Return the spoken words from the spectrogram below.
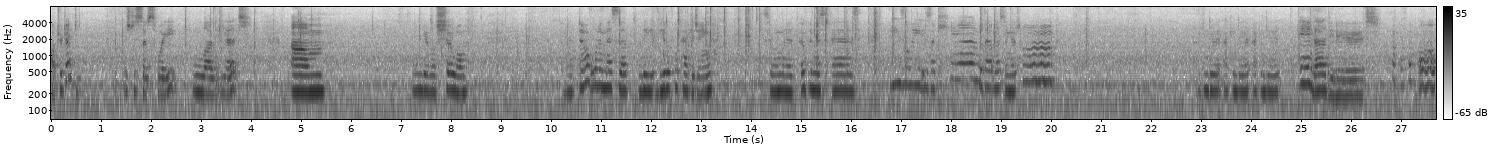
Alter Junkie. It's just so sweet. Love it. Um, I'm going to be able to show them. I don't want to mess up the beautiful packaging. So I'm going to open this as easily as I can without messing it up. I can do it, I can do it, I can do it. And I did it.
